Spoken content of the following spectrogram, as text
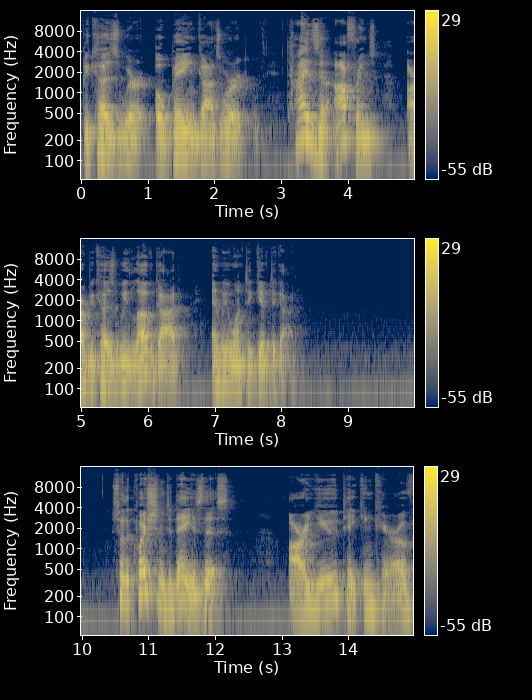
because we're obeying God's word. Tithes and offerings are because we love God and we want to give to God. So the question today is this Are you taking care of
